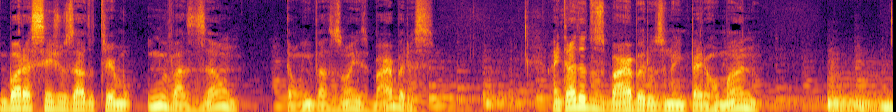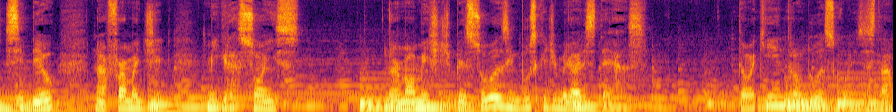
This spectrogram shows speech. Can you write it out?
Embora seja usado o termo invasão, então invasões bárbaras, a entrada dos bárbaros no Império Romano se deu na forma de migrações, normalmente de pessoas em busca de melhores terras. Então aqui entram duas coisas, tá?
